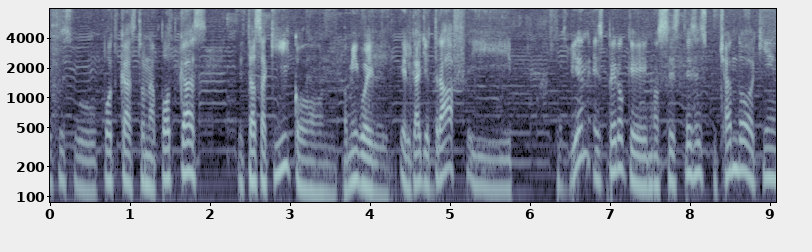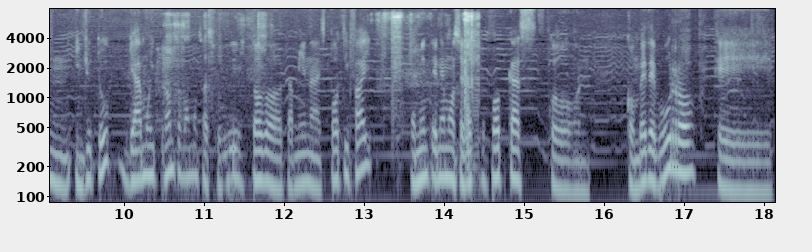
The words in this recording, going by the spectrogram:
Este es su podcast, una podcast. Estás aquí con tu amigo el, el Gallo Draft y pues bien, espero que nos estés escuchando aquí en, en, YouTube. Ya muy pronto vamos a subir todo también a Spotify. También tenemos el otro podcast con, con B de Burro. Eh,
